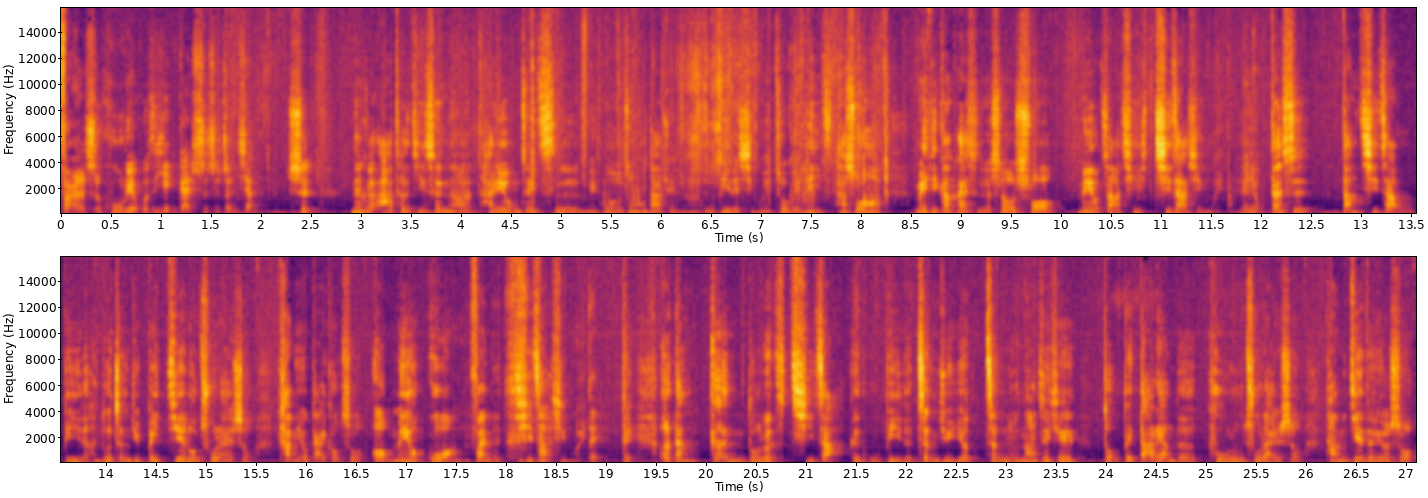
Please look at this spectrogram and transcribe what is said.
反而是忽略或是掩盖事实真相。是那个阿特基森呢，还用这次美国总统大选呢舞弊的行为作为例子。他说哈，媒体刚开始的时候说没有诈欺欺诈行为，没有但是当欺诈舞弊的很多证据被揭露出来的时候，他们又改口说哦，没有广泛的欺诈行为。对对，而当更多的欺诈跟舞弊的证据又证人啊这些都被大量的曝露出来的时候，他们接着又说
